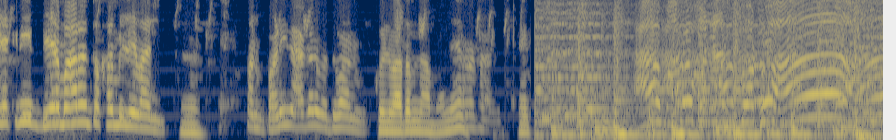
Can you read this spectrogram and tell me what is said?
એક ની બે મારે ને તો ખમી લેવાની. પણ ભણીને આગળ વધવાનું. કોઈ વાત ના મને આ મારો બનાસકોઠો આ!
